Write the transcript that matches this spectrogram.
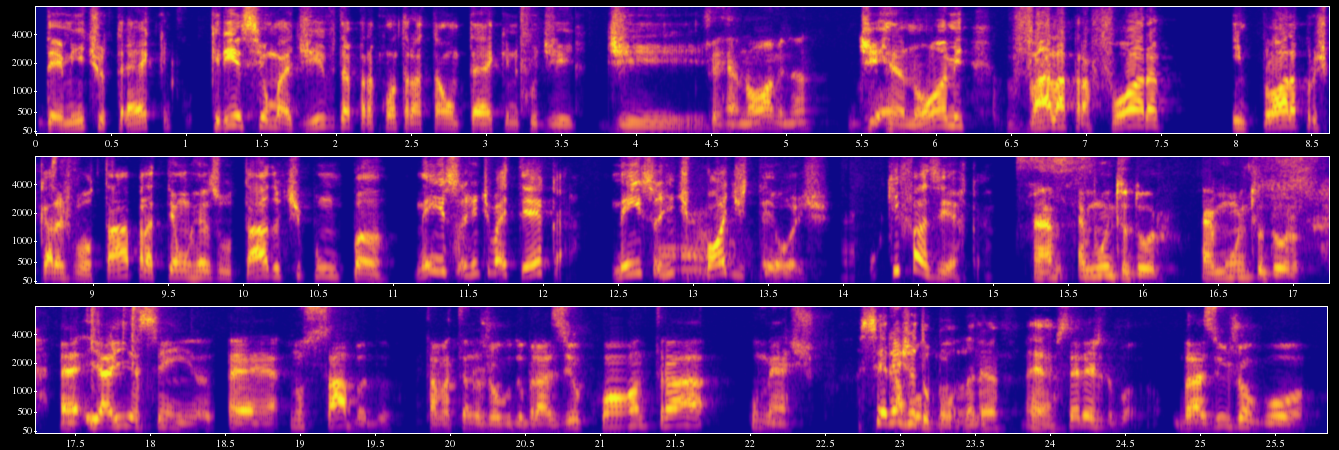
demite o técnico, cria-se uma dívida para contratar um técnico de, de, de renome, né? De renome, vai lá para fora, implora para os caras voltar para ter um resultado tipo um PAN. Nem isso a gente vai ter, cara. Nem isso a gente pode ter hoje. O que fazer, cara? É, é muito duro. É muito duro. É, e aí, assim, é, no sábado, estava tendo o jogo do Brasil contra o México. Cereja Acabou do bolo, né? É. Cereja do bolo. O Brasil jogou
